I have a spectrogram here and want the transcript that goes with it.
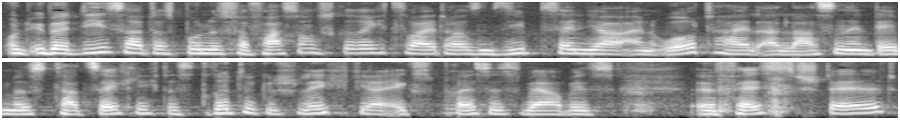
Und überdies hat das Bundesverfassungsgericht 2017 ja ein Urteil erlassen, in dem es tatsächlich das dritte Geschlecht ja expressis verbis äh, feststellt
